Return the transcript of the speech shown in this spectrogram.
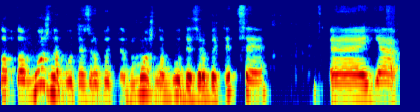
Тобто, можна буде зробити, можна буде зробити це. Е, Я,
